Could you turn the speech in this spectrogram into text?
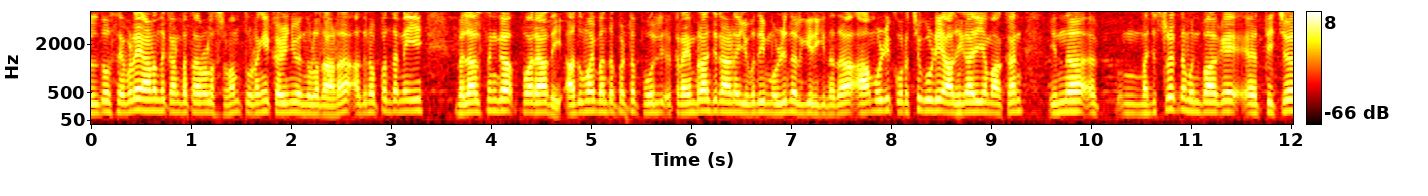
എൽദോസ് എവിടെയാണെന്ന് കണ്ടെത്താനുള്ള ശ്രമം തുടങ്ങിക്കഴിഞ്ഞു എന്നുള്ളതാണ്. അതിനൊപ്പം തന്നെ ഈ ബലാത്സംഗ പരാതി അതുമായി ബന്ധപ്പെട്ട് പോലീ ക്രൈംബ്രാഞ്ചിനാണ് യുവതി മൊഴി നൽകിയിരിക്കുന്നത്. ആ മൊഴി കുറച്ചുകൂടി ആധികാരികമാക്കാൻ ഇന്ന് മജിസ്ട്രേറ്റിന് മുൻപാകെ എത്തിച്ച്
